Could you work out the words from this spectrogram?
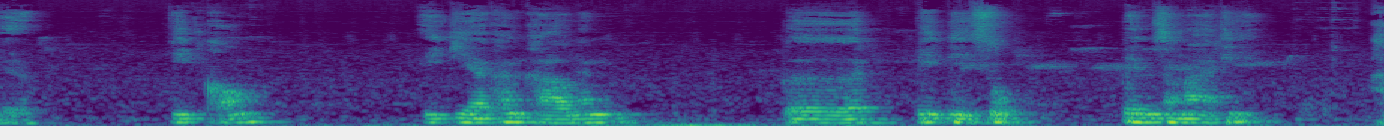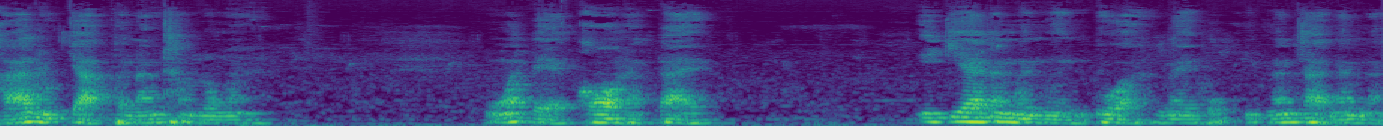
เอิบจิตของอีเกียข้างข่าวนั้น เกิดปิติสุข เป็นสมาธิ ขาหลุดจากผนังทำลงมาหัวแตกคอหักตาย อีเกียตั้งหมื่นหมื่นตัวในภพนั้นชาตินั้นนะ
